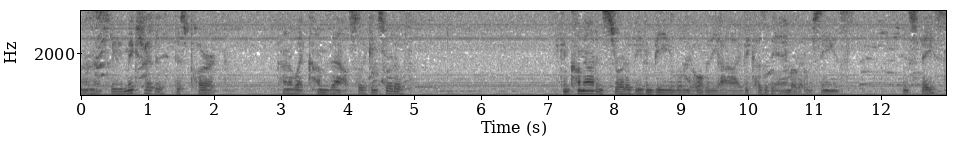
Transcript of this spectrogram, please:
Alright, so you make sure that this part kind of like comes out so it can sort of can come out and sort of even be a little bit over the eye because of the angle that we're seeing his, his face.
